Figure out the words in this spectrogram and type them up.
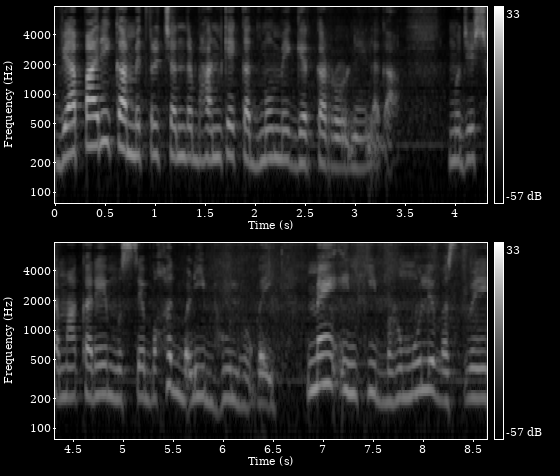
व्यापारी का मित्र चंद्रभान के कदमों में गिरकर रोने लगा। मुझे क्षमा करें, मुझसे बहुत बड़ी भूल हो गई। मैं इनकी बहुमूल्य वस्तुएँ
